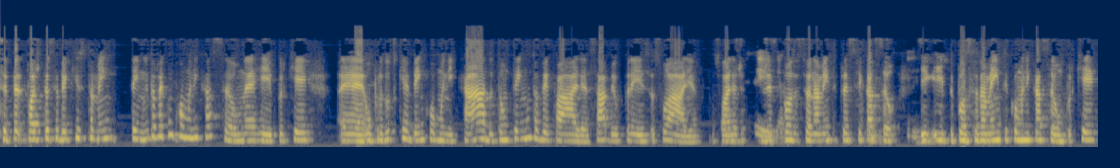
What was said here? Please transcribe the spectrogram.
você pode perceber que isso também tem muito a ver com comunicação, né, Rê? Porque é, o produto que é bem comunicado, então tem muito a ver com a área, sabe? O preço, a sua área, a sua com área de, de, posicionamento e precificação, e, e, posicionamento e comunicação, porque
